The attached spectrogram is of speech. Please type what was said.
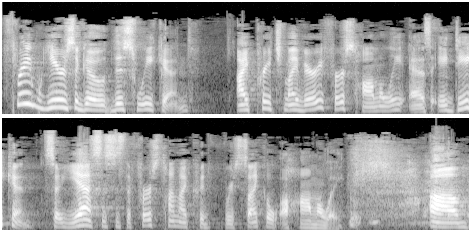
Three years ago this weekend, I preached my very first homily as a deacon. So, yes, this is the first time I could recycle a homily. Um,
